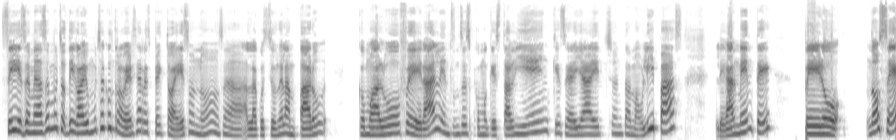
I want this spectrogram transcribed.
Sí, se me hace mucho, digo, hay mucha controversia respecto a eso, ¿no? O sea, a la cuestión del amparo como algo federal, entonces como que está bien que se haya hecho en Tamaulipas legalmente, pero no sé,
